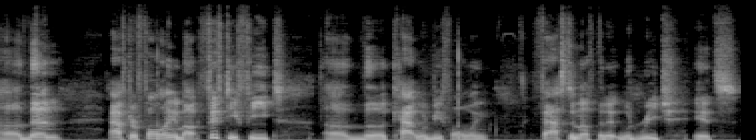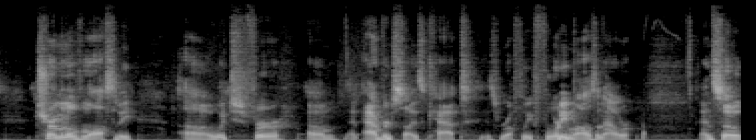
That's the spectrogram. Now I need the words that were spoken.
uh, then after falling about 50 feet, uh, the cat would be falling fast enough that it would reach its terminal velocity, uh, which for um, an average sized cat is roughly 40 miles an hour. And so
